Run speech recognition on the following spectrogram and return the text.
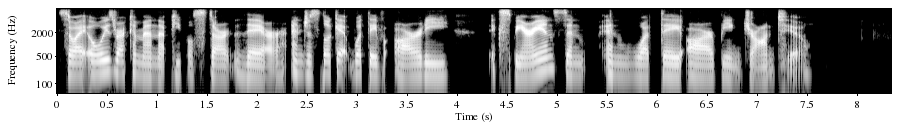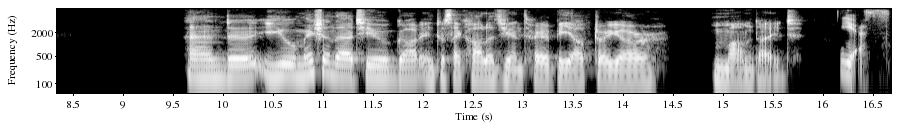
So I always recommend that people start there and just look at what they've already experienced and, and what they are being drawn to. And uh, you mentioned that you got into psychology and therapy after your mom died. Yes.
